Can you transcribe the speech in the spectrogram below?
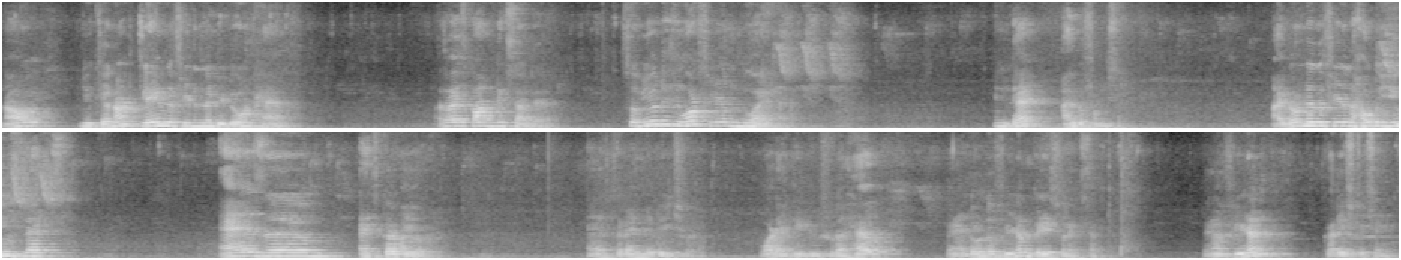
Now you cannot claim the freedom that you don't have. Otherwise conflicts are there. So to see what freedom do I have. In that I have to function. I don't have the freedom how to use that as um, as karma yoga, as surrender to Ishvara. What attitude should I have when I don't have freedom? Graceful acceptance. When I have freedom, courage to change.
